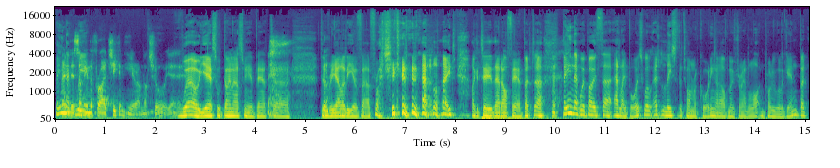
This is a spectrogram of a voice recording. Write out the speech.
being maybe there's we, something in the fried chicken here. I'm not sure. Yeah. Well, yes. Well, don't ask me about. Uh, the reality of uh, fried chicken in Adelaide. I can tell you that off air. But uh, being that we're both uh, Adelaide boys, well, at least at the time of recording, I know I've moved around a lot and probably will again, but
